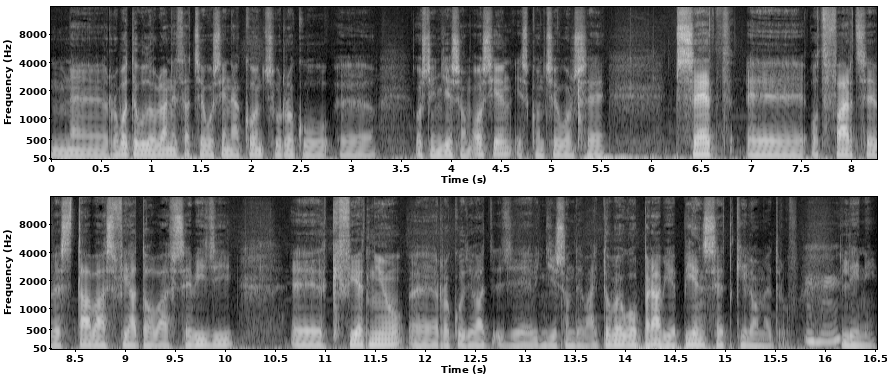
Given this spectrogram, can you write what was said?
m, roboty budowlane zaczęło się na końcu roku e, 88 i skończyło się przed e, otwarciem wystawa światowa w Sewilli e, w kwietniu e, roku 92. I to było prawie 500 kilometrów Mhm. linii.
